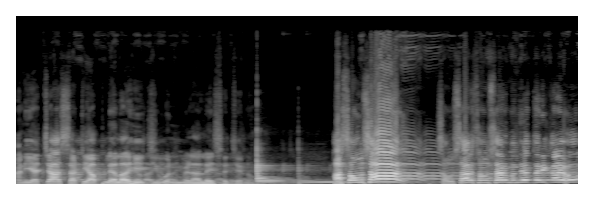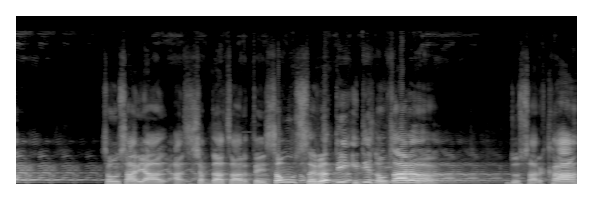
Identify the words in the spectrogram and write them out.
आणि याच्यासाठी आपल्याला हे जीवन मिळालंय सज्जन. हा संसार संसार संसार म्हणजे तरी काय हो? संसार या शब्दाचा अर्थ आहे संसरती इति संसार. जो सारखा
